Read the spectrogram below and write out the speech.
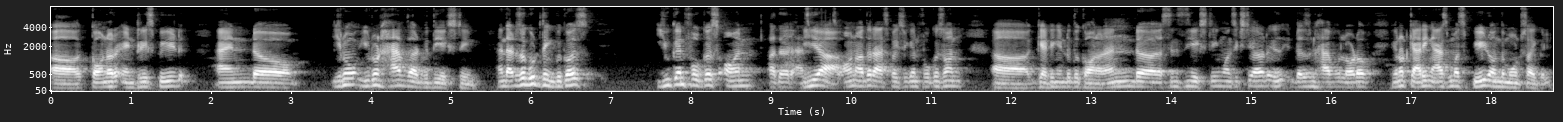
uh, corner entry speed. And uh, you know you don't have that with the Xtreme and that is a good thing because you can focus on Other aspects. yeah on other aspects. You can focus on uh, getting into the corner. And uh, since the Xtreme 160r doesn't have a lot of you're not carrying as much speed on the motorcycle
